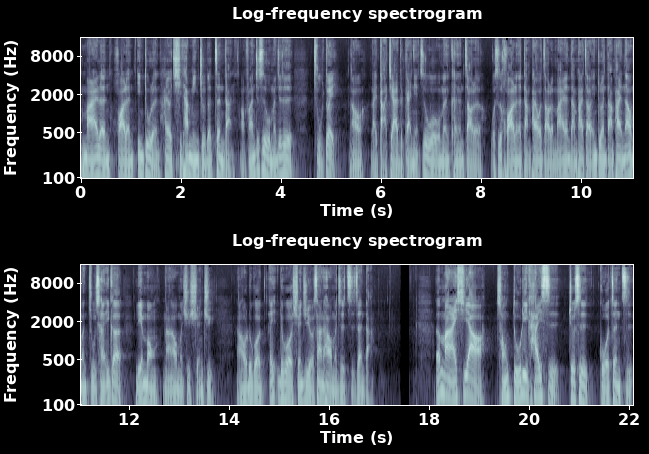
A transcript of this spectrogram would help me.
马来人、华人、印度人，还有其他民族的政党啊。反正就是我们就是组队，然后来打架的概念。就是我我们可能找了我是华人的党派，我找了马来人党派，找印度人党派，那我们组成一个联盟，然后我们去选举。然后，如果哎，如果选举有上的话，我们就是执政党。而马来西亚从独立开始就是国政执，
